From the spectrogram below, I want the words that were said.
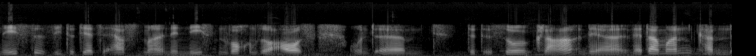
nächste sieht es jetzt erstmal in den nächsten Wochen so aus. Und ähm, das ist so klar, der Wettermann kann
